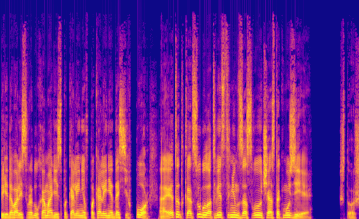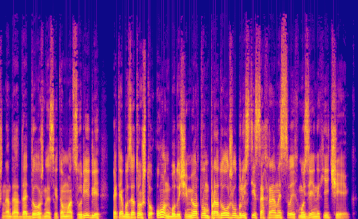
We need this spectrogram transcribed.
передавались в роду Хамади из поколения в поколение до сих пор, а этот к отцу был ответственен за свой участок музея. Что ж, надо отдать должное святому отцу Ригли, хотя бы за то, что он, будучи мертвым, продолжил блюсти сохранность своих музейных ячеек.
